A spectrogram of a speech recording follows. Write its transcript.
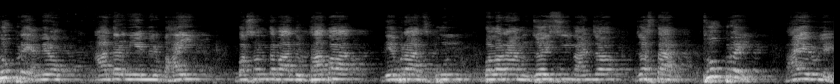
थुप्रै मेरो आदरणीय मेरो भाइ बसन्त बहादुर थापा देवराज पुन बलराम जयसी भान्ज जस्ता थुप्रै भाइहरूले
